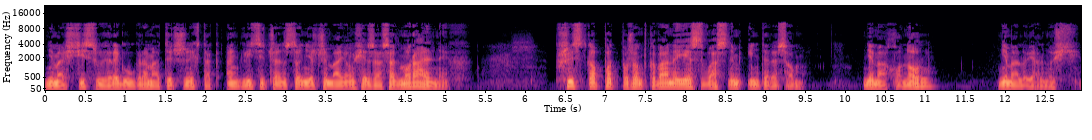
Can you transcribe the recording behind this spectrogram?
nie ma ścisłych reguł gramatycznych, tak Anglicy często nie trzymają się zasad moralnych. Wszystko podporządkowane jest własnym interesom. Nie ma honoru, nie ma lojalności,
